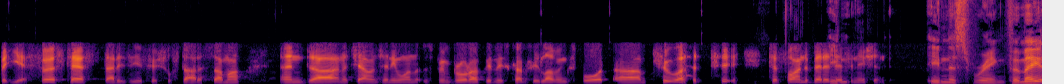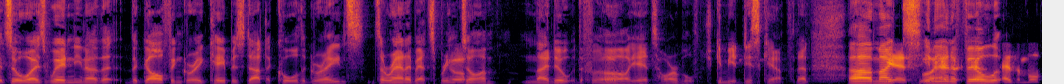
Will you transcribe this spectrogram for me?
But yes, first test that is the official start of summer and uh, and I challenge anyone that's been brought up in this country loving sport um, to, uh, to to find a better in, definition. In the spring, for me, it's always when you know the the golfing greenkeepers start to call the greens. It's around about springtime. Oh. And they do it with the oh yeah, it's horrible. Just give me a discount for that, uh, mate. Yes, well, in the as, NFL, as, as, a Moore,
